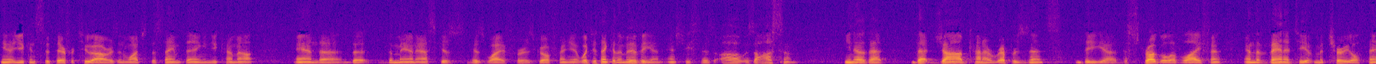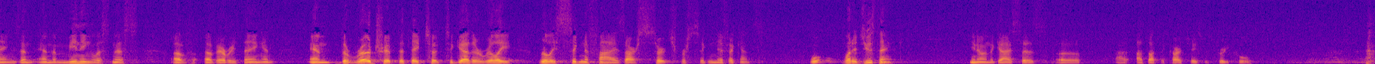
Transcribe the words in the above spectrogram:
You know, you can sit there for two hours and watch the same thing, and you come out, and uh, the the man asks his, his wife or his girlfriend, you know, what'd you think of the movie? And, and she says, oh, it was awesome. You know, that, that job kind of represents the, uh, the struggle of life and, and the vanity of material things and, and the meaninglessness of, of everything. And, and the road trip that they took together really really signifies our search for significance. Well, what did you think? You know, and the guy says, uh, I, I thought the car chase was pretty cool.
